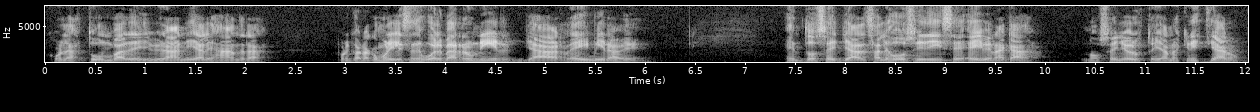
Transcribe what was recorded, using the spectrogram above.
con las tumbas de Irán y Alejandra, porque ahora como la iglesia se vuelve a reunir, ya, hey, mira, ve. Entonces ya sale José y dice, hey, ven acá. No, señor, usted ya no es cristiano.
